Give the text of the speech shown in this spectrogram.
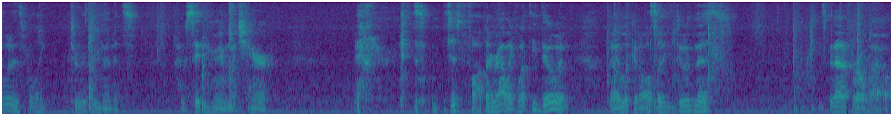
doing this for like two or three minutes. I was sitting here in my chair just flopping around like, what's he doing? And I look and all of a sudden he's doing this. He's been at it for a while.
